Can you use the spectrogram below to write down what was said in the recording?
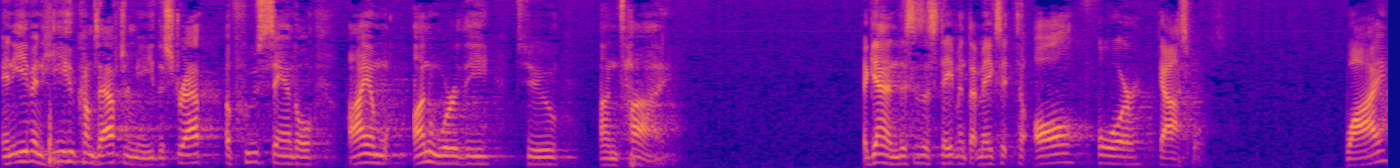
and even he who comes after me, the strap of whose sandal I am unworthy to untie. Again, this is a statement that makes it to all four Gospels. Why?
